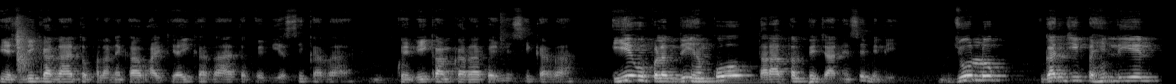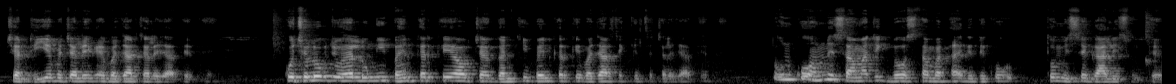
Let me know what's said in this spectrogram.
पीएचडी कर रहा है तो फलाने का आईटीआई कर रहा है तो कोई बीएससी कर रहा है कोई बी काम कर रहा है कोई एमएससी कर रहा है। ये उपलब्धि हमको धरातल पे जाने से मिली। जो लोग गंजी पहन लिए चटिए में चले गए बाज़ार चले जाते थे। कुछ लोग जो है लुंगी पहन करके और गंजी पहन करके बाज़ार से किल से चले जाते थे। तो उनको हमने सामाजिक व्यवस्था बताया कि देखो तुम इससे गाली सुनते हो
